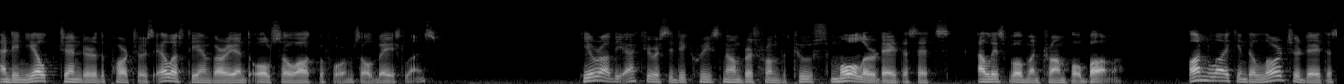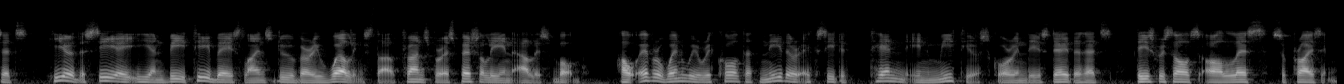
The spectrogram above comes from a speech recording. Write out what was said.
and in Yelp Gender the ParChoice LSTM variant also outperforms all baselines. Here are the accuracy decrease numbers from the two smaller datasets, Alice Bob and Trump Obama. Unlike in the larger datasets, here the CAE and BT baselines do very well in style transfer, especially in Alice Bob. However, when we recall that neither exceeded 10 in Meteor score in these datasets, these results are less surprising.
